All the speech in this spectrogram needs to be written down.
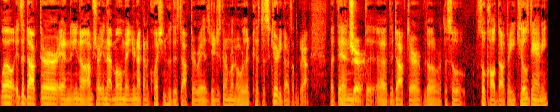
well, it's a doctor, and you know, I'm sure in that moment you're not going to question who this doctor is. You're just going to run over there because the security guard's on the ground. But then Sure. the uh, the doctor, the, or the so so called doctor, he kills Danny,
